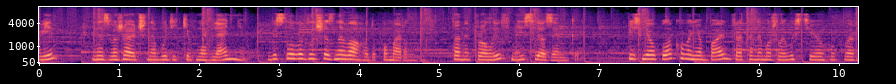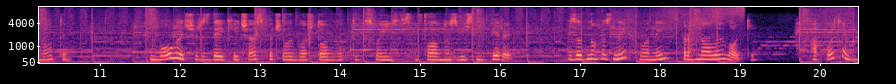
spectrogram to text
він, незважаючи на будь-які вмовляння, висловив лише зневагу до померлого та не пролив ні сльозинки. Після оплакування Бальдра та неможливості його повернути, боги через деякий час почали влаштовувати свої славнозвісні піри. З одного з них вони прогнали Локі, а потім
